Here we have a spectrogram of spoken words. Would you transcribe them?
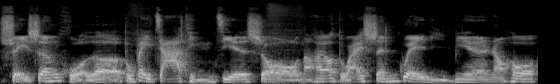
水深火热，不被家庭接受，然后要躲在深柜里面，然后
